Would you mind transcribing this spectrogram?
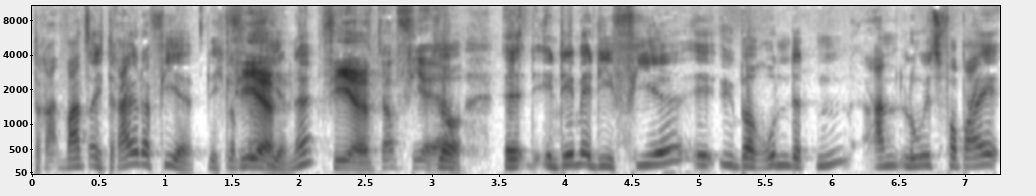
waren es eigentlich drei oder vier? Ich glaube vier, vier, ne? Vier. Ich glaube vier, ja. So, äh, indem er die vier äh, Überrundeten an Louis vorbei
